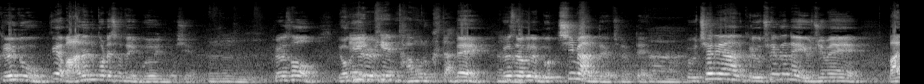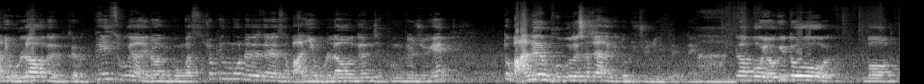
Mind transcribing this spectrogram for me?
그래도 꽤 많은 거래처들이 모여 있는 곳이에요. 음. 그래서 여기를 APM 다음으로 크다. 네. 음. 그래서 여기를 놓치면 안 돼요, 절대. 아. 그리고 최대한 그리고 최근에 요즘에 많이 올라오는 그 페이스북이나 이런 뭔가 쇼핑몰들에서 많이 올라오는 제품들 중에 또 많은 부분을 차지하는 게또 유준이기 때문에. 아. 그러니까 뭐 여기도 뭐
